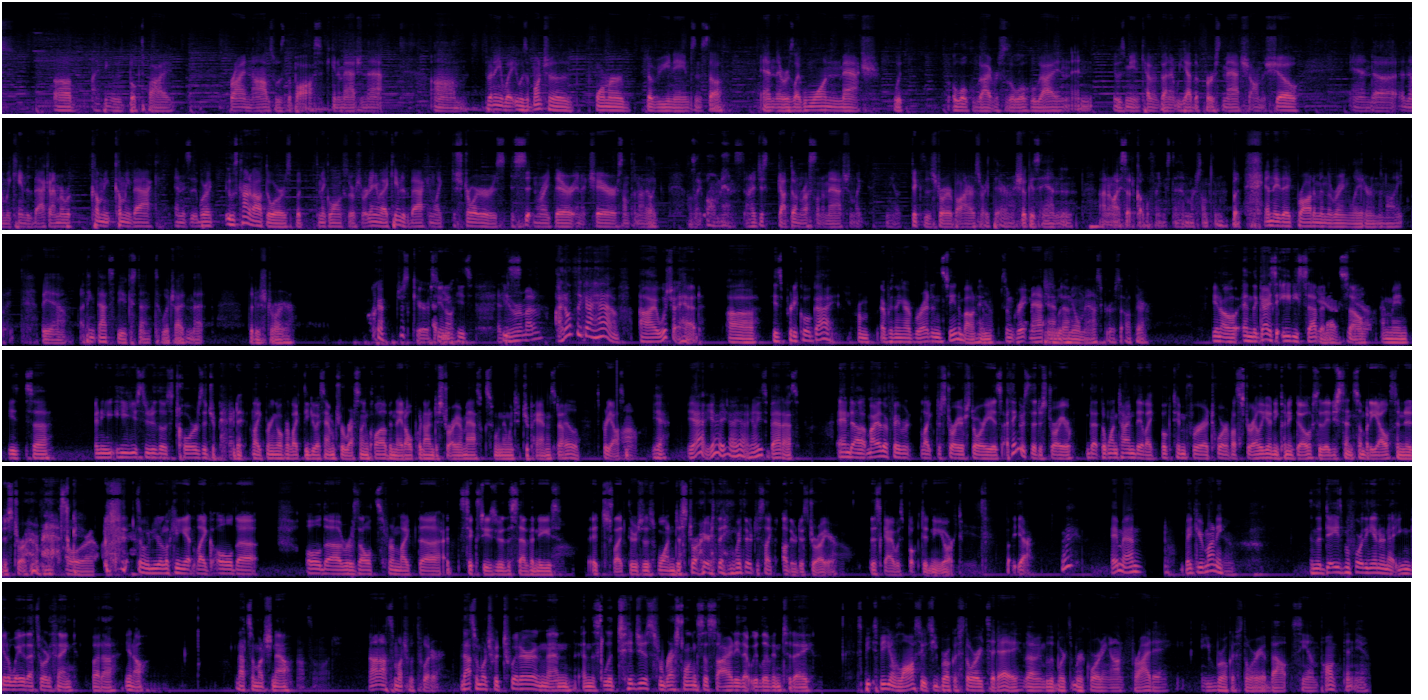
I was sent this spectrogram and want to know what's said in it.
uh, I think it was booked by Brian Knobbs was the boss, if you can imagine that. Um, but anyway, it was a bunch of former WWE names and stuff, and there was like one match with a local guy versus a local guy, and, and it was me and Kevin Bennett. We had the first match on the show, and uh, and then we came to the back, and I remember coming coming back, and it's, it was kind of outdoors, but to make a long story short, anyway, I came to the back, and like Destroyer is, is sitting right there in a chair or something. I like was like, oh man, and I just got done wrestling a match, and like you know, Dick the Destroyer Beyer's right there, and I shook his hand, and I don't know, I said a couple things to him or something, but and they they brought him in the ring later in the night, but but yeah, I think that's the extent to which I've met the Destroyer. Okay, just curious. Have you know, you- he's. Have he's you ever met him? I don't think I have. I wish I had. Uh, he's a pretty cool guy from everything I've read and seen about him. Some great matches And, with uh, Mil Mascaras out there. You know, and the guy's 87, Yeah, so yeah. I mean, he's uh, and he, he used to do those tours of Japan to like bring over like the U.S. Amateur Wrestling Club, and they'd all put on destroyer masks when they went to Japan and stuff. Really? It's pretty awesome. Wow. Yeah, yeah, yeah, yeah, yeah. You know, he's a badass. And uh, my other favorite like destroyer story is I think it was the destroyer that the one time they like booked him for a tour of Australia and he couldn't go, so they just sent somebody else in a destroyer mask. Oh, right. so when you're looking at like old uh old uh results from like the 60s or the 70s it's like there's this one destroyer thing where they're just like other destroyer this guy was booked in new york but yeah hey, hey man make your money Yeah. in the days before the internet you can get away with that sort of thing but uh you know not so much now Not so much. Not not so much with Twitter. not so much with twitter and then and this litigious wrestling society that we live in today Spe- speaking of lawsuits, you broke a story today. I mean, we're recording on Friday. You broke a story about CM Punk, didn't you?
